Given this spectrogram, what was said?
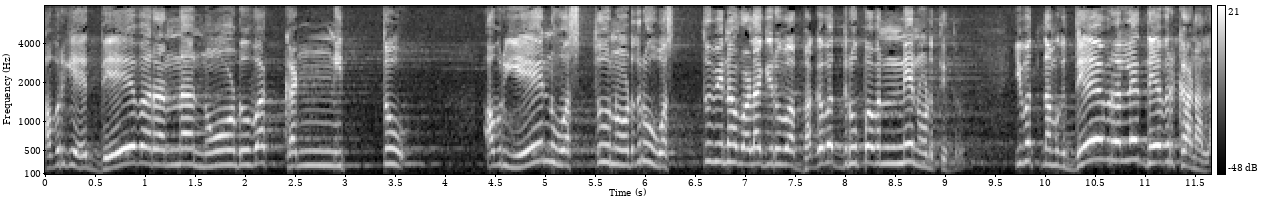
ಅವರಿಗೆ ದೇವರನ್ನ ನೋಡುವ ಕಣ್ಣಿತ್ತು. ಅವರು ಏನು ವಸ್ತು ನೋಡಿದ್ರು ವಸ್ತುವಿನ ಒಳಗಿರುವ ಭಗವದ್ ರೂಪವನ್ನೇ ನೋಡ್ತಿದ್ರು. ಇವತ್ತು ನಮಗೆ ದೇವರಲ್ಲೇ ದೇವ್ರು ಕಾಣಲ್ಲ.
